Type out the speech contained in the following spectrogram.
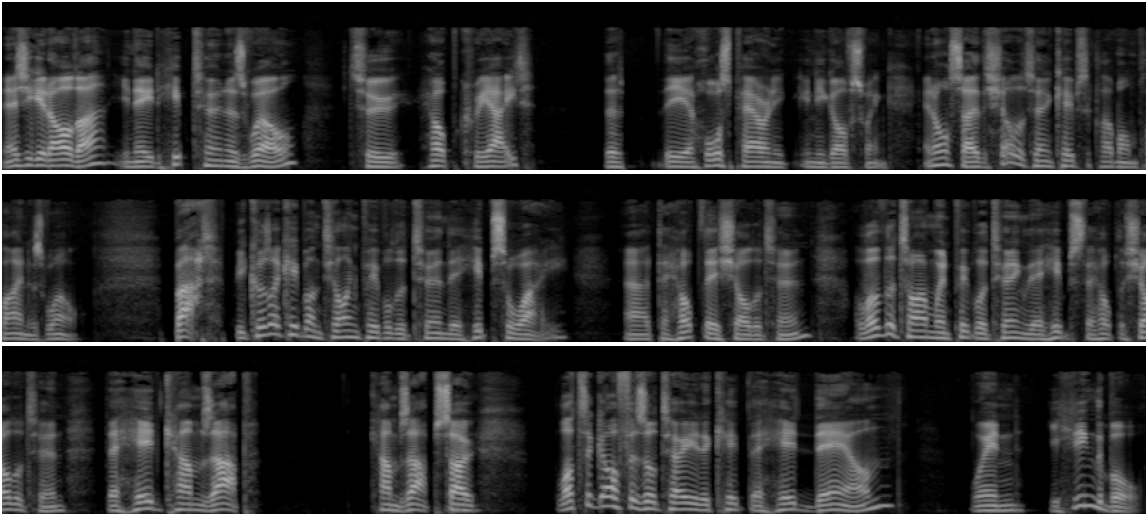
And as you get older, you need hip turn as well to help create the the horsepower in your, in your golf swing. And also, the shoulder turn keeps the club on plane as well. But because I keep on telling people to turn their hips away uh, to help their shoulder turn, a lot of the time when people are turning their hips to help the shoulder turn, the head comes up. Comes up. So lots of golfers will tell you to keep the head down when you're hitting the ball.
